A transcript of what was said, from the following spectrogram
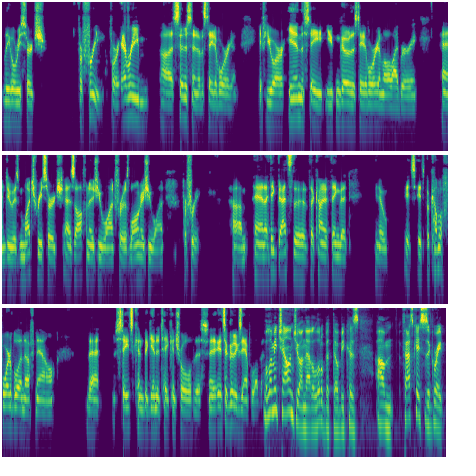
legal research for free for every uh, citizen of the state of Oregon. If you are in the state, you can go to the state of Oregon Law Library and do as much research as often as you want for as long as you want for free. Um, and I think that's the the kind of thing that you know it's it's become affordable enough now that states can begin to take control of this. It's a good example of it. Well, let me challenge you on that a little bit, though, because um, Fastcase is a great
